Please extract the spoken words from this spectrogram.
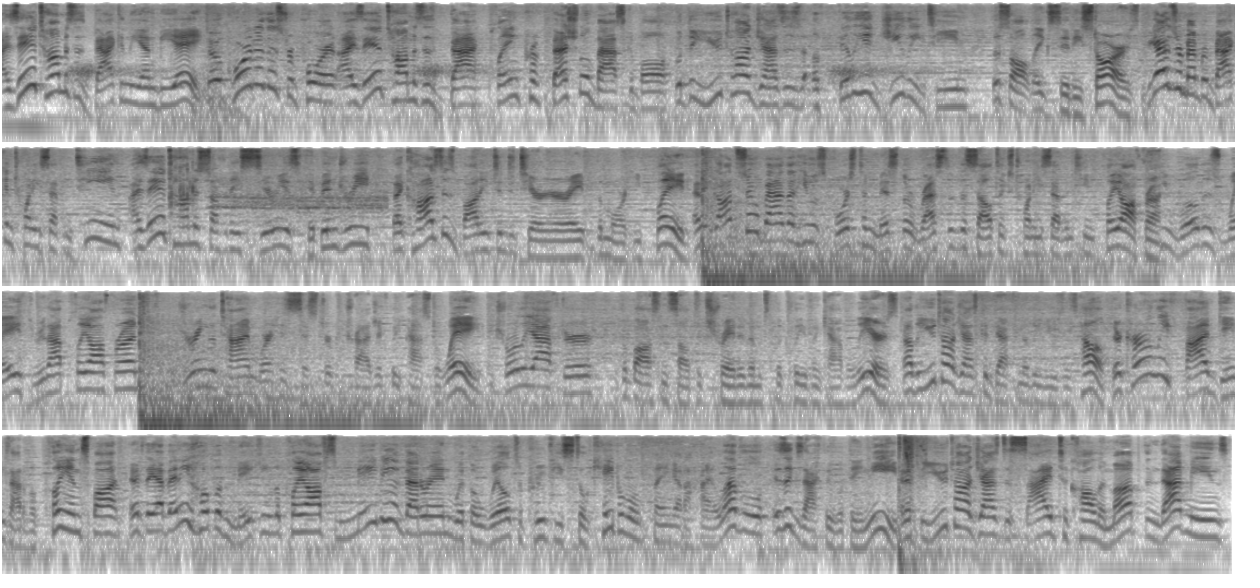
Isaiah Thomas is back in the NBA. So according to this report, Isaiah Thomas is back playing professional basketball with the Utah Jazz's affiliate G League team, the Salt Lake City Stars. If you guys remember back in 2017, Isaiah Thomas suffered a serious hip injury that caused his body to deteriorate the more he played. And it got so bad that he was forced to miss the rest of the Celtics 2017 playoff run. He willed his way through that playoff run during the time where his sister tragically passed away. And shortly after, the Boston Celtics traded him to the Cleveland Cavaliers. Now, the Utah Jazz could definitely use his help. They're currently five games out of a play in spot, and if they have any hope of making the playoffs, maybe a veteran with a will to prove he's still capable of playing at a high level is exactly what they need. And if the Utah Jazz decide to call him up, then that means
